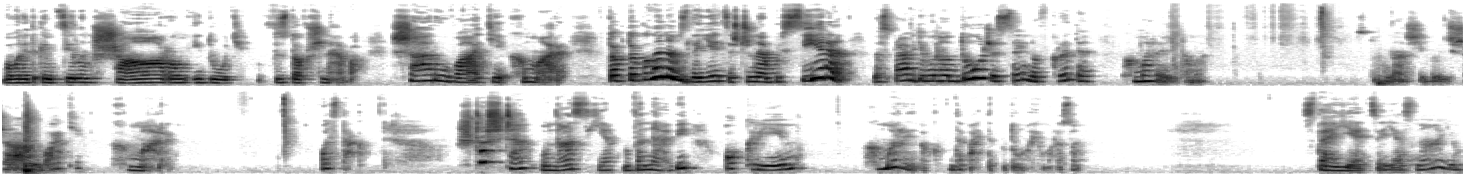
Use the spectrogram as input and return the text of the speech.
бо вони таким цілим шаром ідуть вздовж неба. Шаруваті хмари. Тобто, коли нам здається, що небо сіре, насправді воно дуже сильно вкрите хмаринками. Тут наші будуть шаруваті хмари. Ось так. Що ще у нас є в небі, окрім хмаринок? Давайте подумаємо разом. Здається, я знаю,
